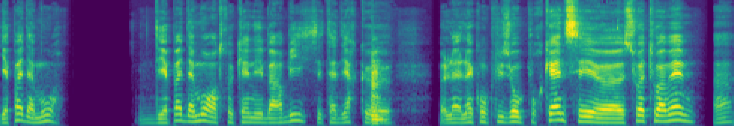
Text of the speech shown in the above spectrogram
Il n'y a pas d'amour. Il n'y a pas d'amour entre Ken et Barbie. C'est-à-dire que mmh. la, conclusion pour Ken, c'est euh, sois toi-même. Hein,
